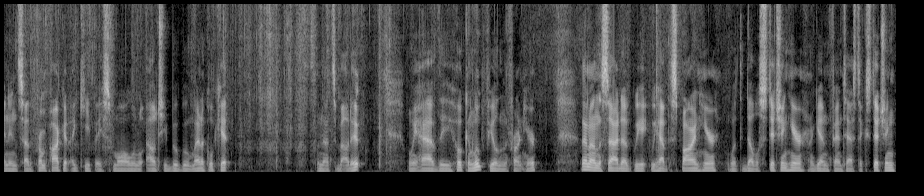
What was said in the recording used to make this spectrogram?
And inside the front pocket, I keep a small little Ouchie Boo Boo medical kit. And that's about it. We have the hook and loop field in the front here. Then on the side of we we have the spine here with the double stitching here. Again, fantastic stitching.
